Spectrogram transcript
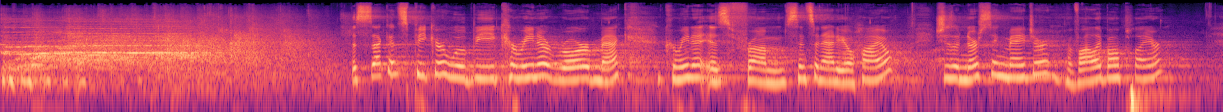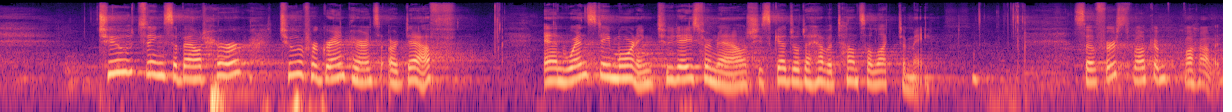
the second speaker will be Karina Rohrer-Meck. Karina is from Cincinnati, Ohio. She's a nursing major, a volleyball player. Two things about her two of her grandparents are deaf, and Wednesday morning, two days from now, she's scheduled to have a tonsillectomy. So, first, welcome, Mohammad.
